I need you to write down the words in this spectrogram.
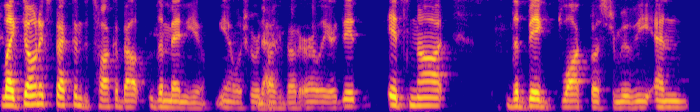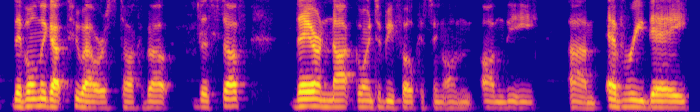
like, don't expect them to talk about the menu, you know, which we were No. talking about earlier. It, it's not the big blockbuster movie, and they've only got two hours to talk about this stuff. They are not going to be focusing on on the um, everyday.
